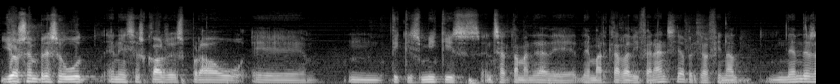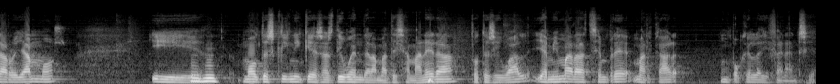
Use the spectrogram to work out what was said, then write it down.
jo sempre he sigut en aquestes coses prou eh, mm, tiquismiquis en certa manera de, de marcar la diferència perquè al final anem desenvolupant-nos i uh -huh. moltes clíniques es diuen de la mateixa manera, tot és igual i a mi m'ha agradat sempre marcar un poc la diferència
